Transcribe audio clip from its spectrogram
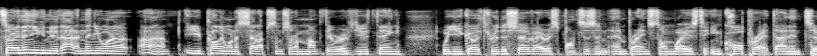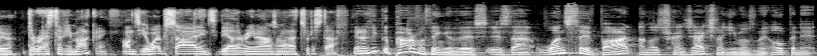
So and then you can do that, and then you want to, I don't know, you probably want to set up some sort of monthly review thing where you go through the survey responses and, and brainstorm ways to incorporate that into the rest of your marketing, onto your website, into the other emails, and all that sort of stuff. And I think the powerful thing of this is that once they've bought on those transactional emails and they open it,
